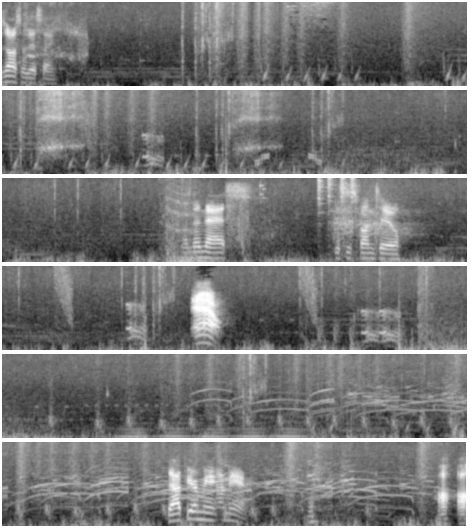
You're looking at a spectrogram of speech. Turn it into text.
There's also this thing. This is fun too. Ow! Stop your meow meow.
